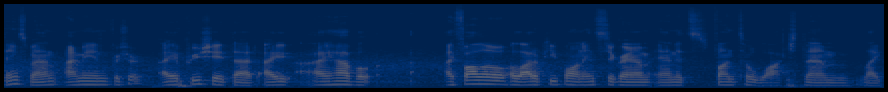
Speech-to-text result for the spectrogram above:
Thanks, man. I mean, for sure I appreciate that. I I have a, I follow a lot of people on Instagram, and it's fun to watch them like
